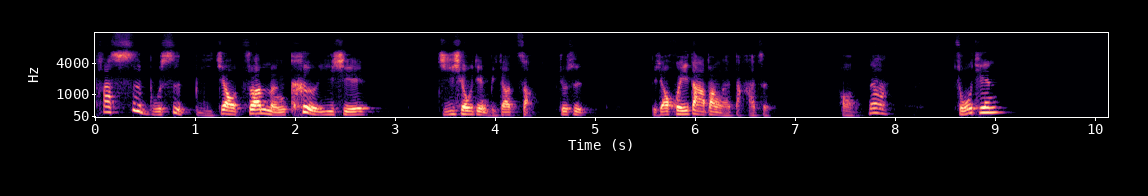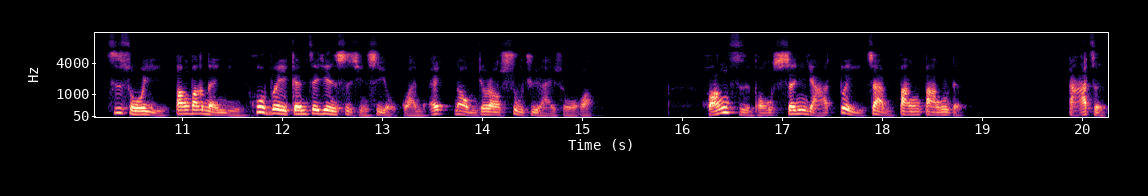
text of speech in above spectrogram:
他是不是比较专门克一些击球点比较早，就是比较挥大棒的打者？哦，那昨天之所以邦邦能赢，会不会跟这件事情是有关的？哎，那我们就让数据来说话。黄子鹏生涯对战邦邦的打者。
